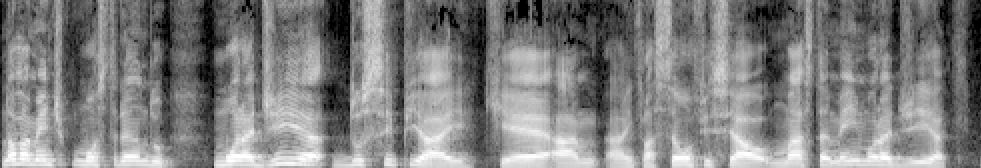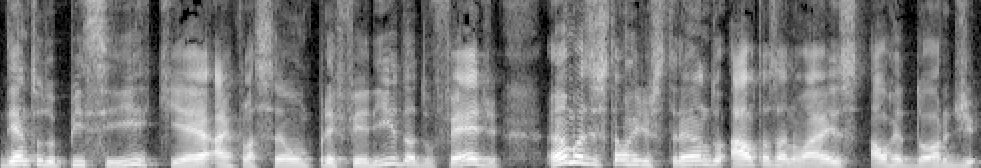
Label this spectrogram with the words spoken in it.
Novamente mostrando moradia do CPI, que é a, a inflação oficial, mas também moradia dentro do PCI, que é a inflação preferida do Fed, ambas estão registrando altas anuais ao redor de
